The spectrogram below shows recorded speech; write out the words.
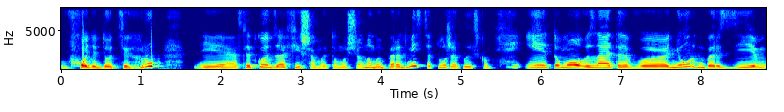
входять до цих груп. І слідкують за афішами, тому що ну, ми передмістя дуже близько. І тому, ви знаєте, в Нюрнберзі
